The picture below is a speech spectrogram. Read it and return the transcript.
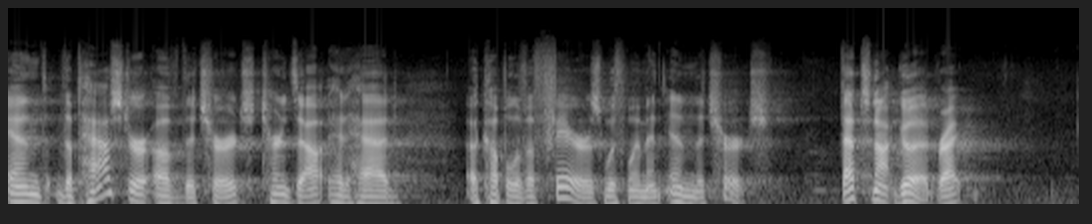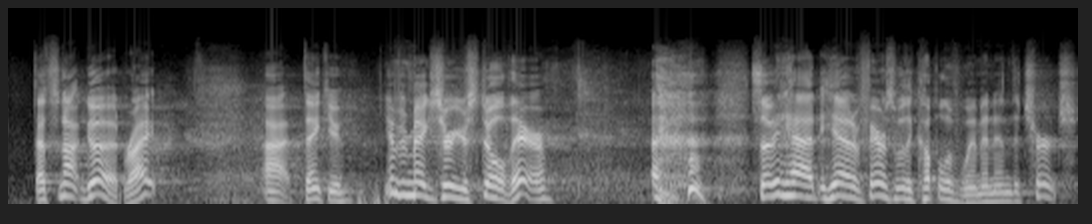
And the pastor of the church, turns out, had had a couple of affairs with women in the church. That's not good, right? That's not good, right? All right, thank you. You have to make sure you're still there. so he had, he had affairs with a couple of women in the church.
